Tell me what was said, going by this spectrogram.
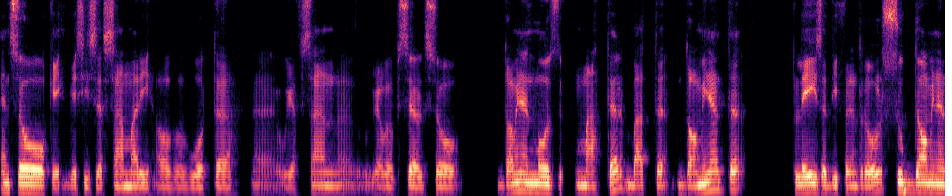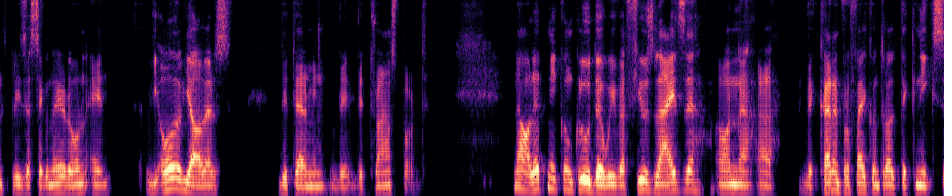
And so, okay, this is a summary of what uh, uh, we have seen, uh, we have observed. So dominant modes matter, but uh, dominant plays a different role, subdominant plays a secondary role, and the, all the others determine the, the transport. Now, let me conclude with a few slides on uh, the current profile control techniques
